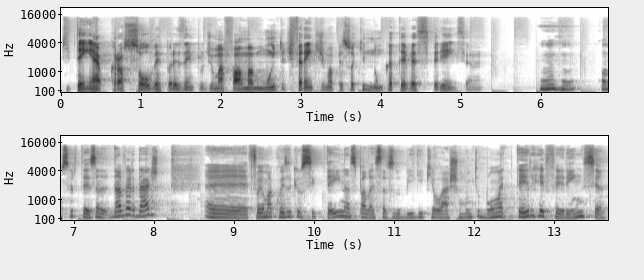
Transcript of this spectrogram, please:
que tenha crossover, por exemplo, de uma forma muito diferente de uma pessoa que nunca teve essa experiência, né? Uhum, com certeza. Na verdade, é, foi uma coisa que eu citei nas palestras do Big que eu acho muito bom, é ter referência,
